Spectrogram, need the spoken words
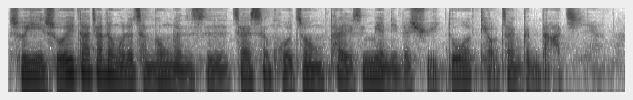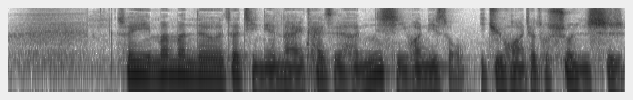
所以，所以大家认为的成功人士，在生活中他也是面临了许多挑战跟打击啊。所以，慢慢的这几年来，开始很喜欢一首一句话，叫做“顺势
